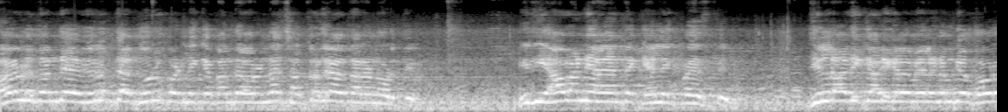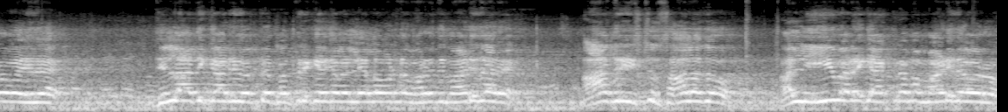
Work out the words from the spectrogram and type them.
ಮರಳು ದಂಧೆಯ ವಿರುದ್ಧ ದೂರು ಕೊಡಲಿಕ್ಕೆ ಬಂದವರನ್ನ ಶತ್ರುಗಳ ಥರ ನೋಡ್ತೀವಿ. ಇದು ಯಾವ ನ್ಯಾಯ ಅಂತ ಕೇಳಲಿಕ್ಕೆ ಬಯಸ್ತೀವಿ. ಜಿಲ್ಲಾಧಿಕಾರಿಗಳ ಮೇಲೆ ನಮಗೆ ಗೌರವ ಇದೆ. ಜಿಲ್ಲಾಧಿಕಾರಿ ಇವತ್ತು ಪತ್ರಿಕೆಗಳಲ್ಲಿ ಎಲ್ಲವನ್ನು ವರದಿ ಮಾಡಿದ್ದಾರೆ. ಆದ್ರೆ ಇಷ್ಟು ಸಾಲದು ಅಲ್ಲಿ ಈವರೆಗೆ ಅಕ್ರಮ ಮಾಡಿದವರು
